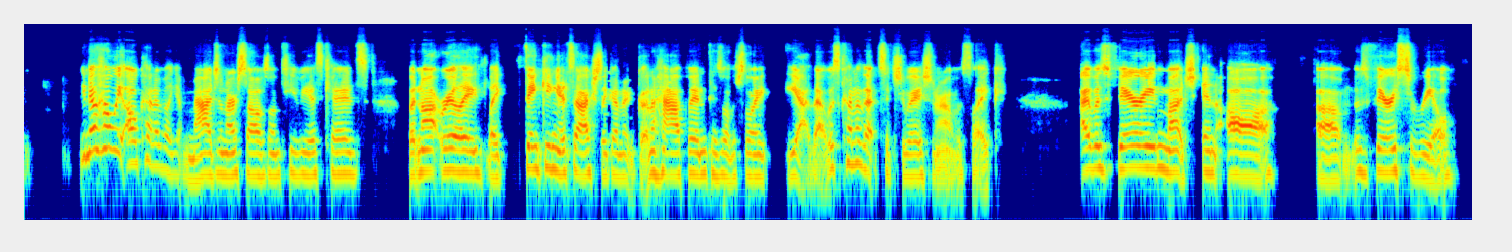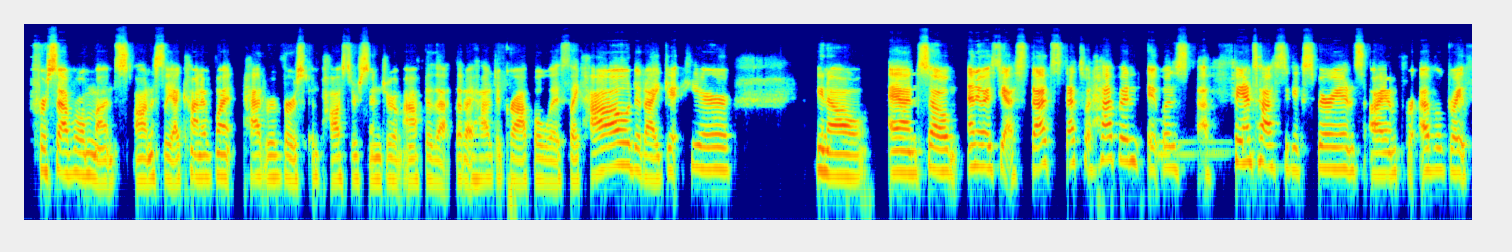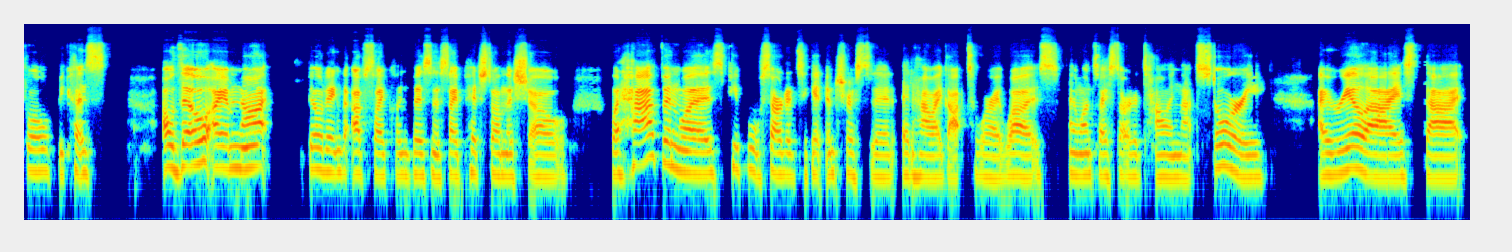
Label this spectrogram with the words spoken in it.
you know how we all kind of like imagine ourselves on TV as kids, but not really like thinking it's actually gonna gonna happen because I was like, yeah, that was kind of that situation where I was like, I was very much in awe. Um, it was very surreal for several months. Honestly, I kind of went had reverse imposter syndrome after that that I had to grapple with. Like, how did I get here? you know and so anyways yes that's that's what happened it was a fantastic experience i am forever grateful because although i am not building the upcycling business i pitched on the show what happened was people started to get interested in how i got to where i was and once i started telling that story i realized that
